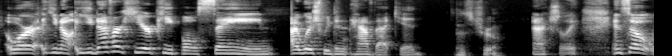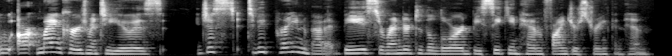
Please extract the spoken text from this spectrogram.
or, you know, you never hear people saying, I wish we didn't have that kid That's true. Actually. And so, our, my encouragement to you is just to be praying about it. Be surrendered to the Lord. Be seeking Him. Find your strength in Him.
